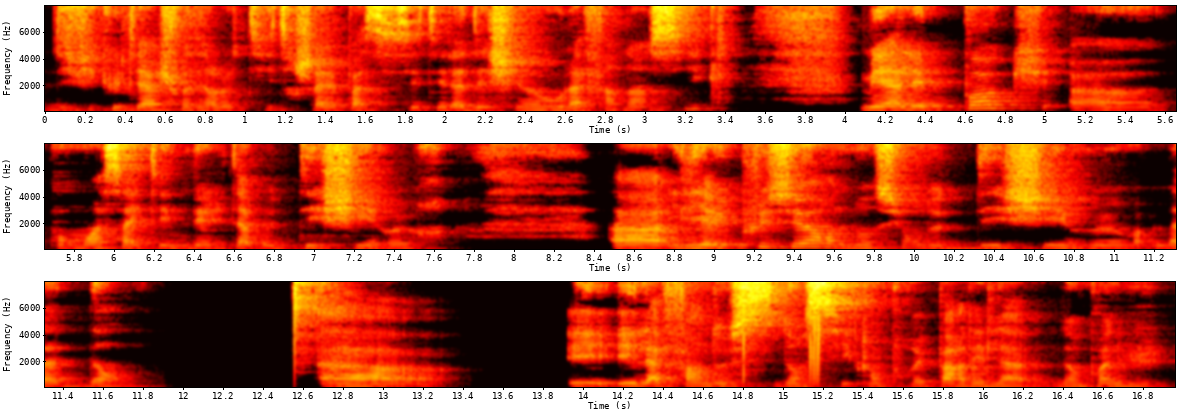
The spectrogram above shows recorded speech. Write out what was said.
difficulté à choisir le titre. Je savais pas si c'était la déchirure ou la fin d'un cycle. Mais à l'époque, euh, pour moi, ça a été une véritable déchirure. Euh, il y a eu plusieurs notions de déchirure là-dedans. Euh, et, et la fin d'un cycle, on pourrait parler d'un point de vue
